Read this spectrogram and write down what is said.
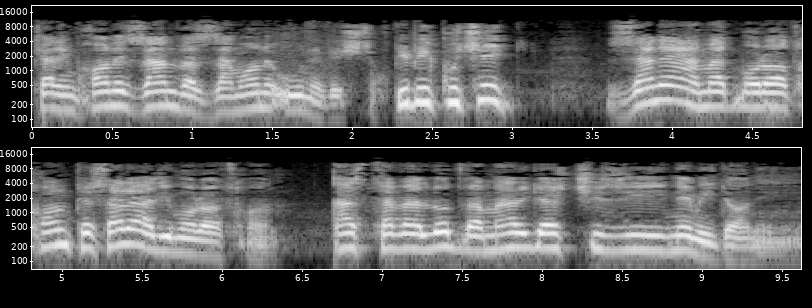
کریم خان زن و زمان او نوشته. بیبی بی کوچیک زن احمد مراد خان پسر علی مراد خان. از تولد و مرگش چیزی نمی‌دانیم.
